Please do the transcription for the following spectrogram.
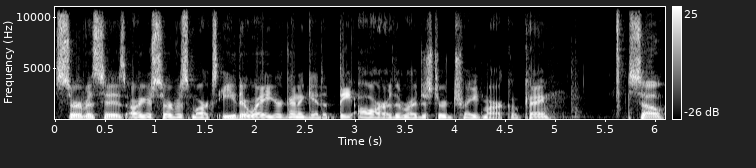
services are your service marks. Either way, you're going to get the R, the registered trademark. Okay. So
